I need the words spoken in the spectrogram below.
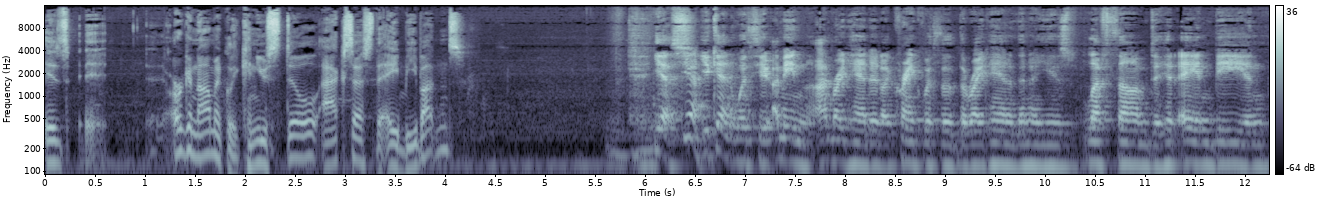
is uh, ergonomically can you still access the A B buttons? Yes, Yeah. you can with you. I mean, I'm right-handed. I crank with the, the right hand, and then I use left thumb to hit A and B, and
